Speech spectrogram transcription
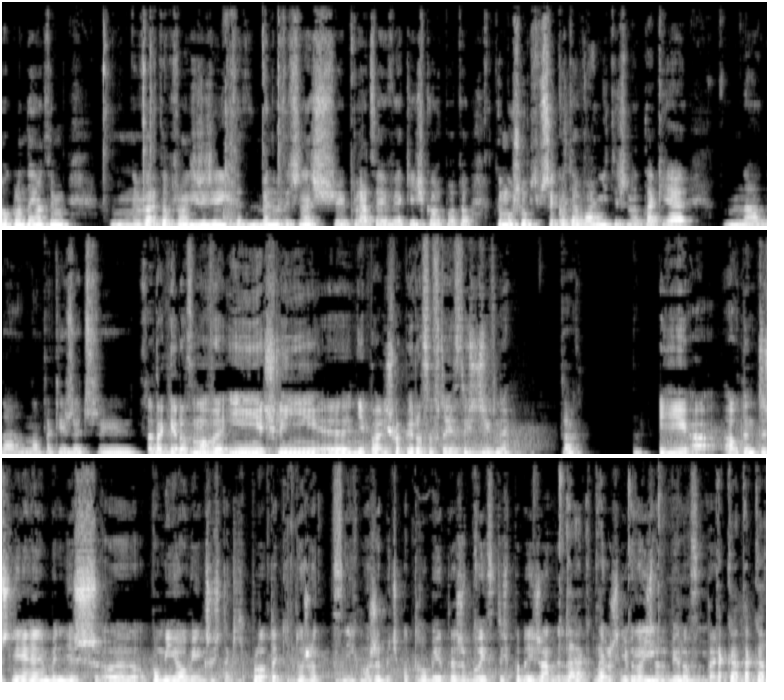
oglądającym mm, warto przypomnieć, że jeżeli będą zaczynać pracę w jakiejś korpo, to, to muszą być przygotowani też na takie, na, na, na takie rzeczy. Co... Na takie rozmowy i jeśli y, nie palisz papierosów, to jesteś dziwny. Tak. I autentycznie będziesz y, pomijał większość takich plotek i dużo z nich może być o tobie też, bo jesteś podejrzany. Tak, tak. Możesz nie wychodzić na papierosa. Tak? Taka, taka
